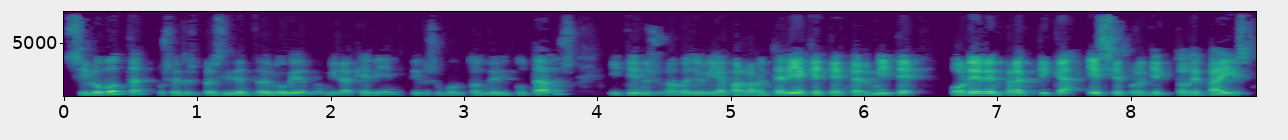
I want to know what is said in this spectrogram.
Si lo vota, pues eres presidente del gobierno, mira qué bien, tienes un montón de diputados y tienes una mayoría parlamentaria que te permite poner en práctica ese proyecto de país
